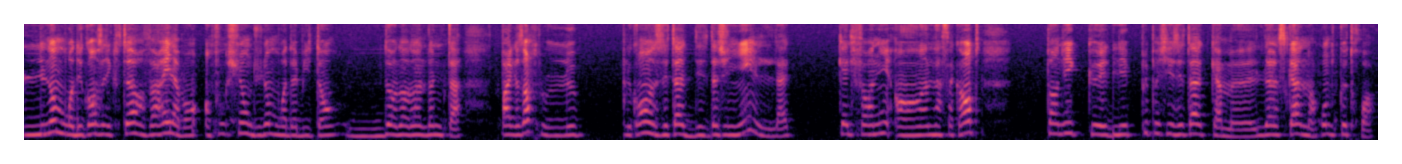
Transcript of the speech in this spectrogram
Le nombre de grands électeurs varie en fonction du nombre d'habitants dans, dans, dans- dans l'État. Par exemple, le plus grand État des États-Unis, la Californie en a 50, tandis que les plus petits États comme euh, l'Alaska n'en comptent que 3.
